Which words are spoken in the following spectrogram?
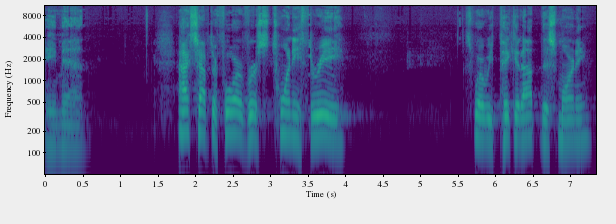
Amen. Acts chapter 4, verse 23 is where we pick it up this morning.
